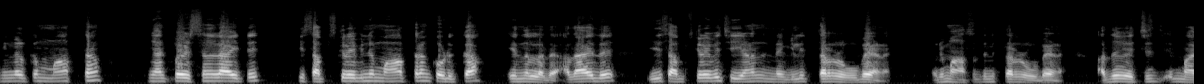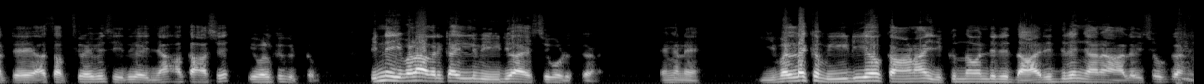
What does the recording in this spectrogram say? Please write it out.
നിങ്ങൾക്ക് മാത്രം ഞാൻ പേഴ്സണലായിട്ട് ഈ സബ്സ്ക്രൈബിന് മാത്രം കൊടുക്കുക എന്നുള്ളത്. അതായത് ഈ സബ്സ്ക്രൈബ് ചെയ്യണമെന്നുണ്ടെങ്കിൽ ഇത്ര രൂപയാണ്. ഒരു മാസത്തിന് ഇത്ര രൂപയാണ്. അത് വെച്ച് മറ്റേ ആ സബ്സ്ക്രൈബ് ചെയ്ത് കഴിഞ്ഞാൽ ആ കാശ് ഇവൾക്ക് കിട്ടും. പിന്നെ ഇവൾ അവർക്ക് അതിൽ വീഡിയോ അയച്ചു കൊടുക്കുകയാണ്. എങ്ങനെ? ഇവളുടെയൊക്കെ വീഡിയോ കാണാതിരിക്കുന്നവന്റെ ഒരു ദാരിദ്ര്യം ഞാൻ ആലോചിച്ച് നോക്കുകയാണ്.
